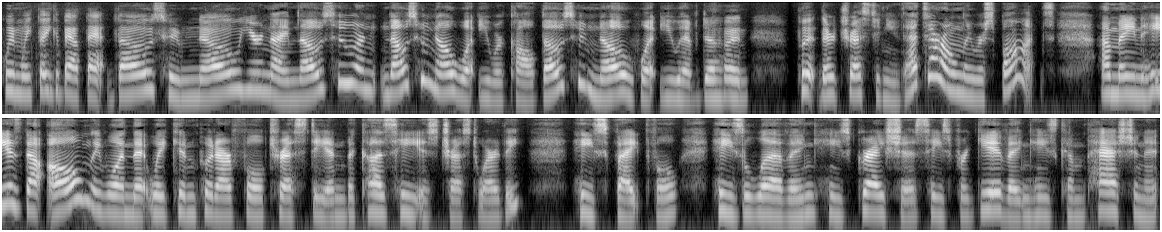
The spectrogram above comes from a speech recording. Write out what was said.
when we think about that those who know your name those who are those who know what you were called those who know what you have done put their trust in you. That's our only response. I mean, He is the only one that we can put our full trust in because He is trustworthy. He's faithful. He's loving. He's gracious. He's forgiving. He's compassionate.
